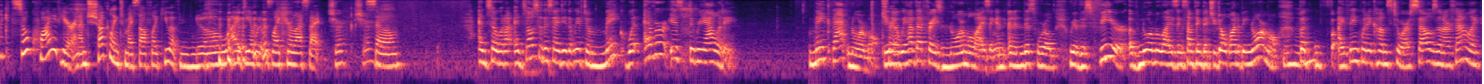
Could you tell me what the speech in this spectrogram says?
Like it's so quiet here and I'm chuckling to myself like you have no idea what it was like here last night. sure sure So And so what I, it's also this idea that we have to make whatever is the reality. Make that normal. You know, we have that phrase normalizing, and, and in this world, we have this fear of normalizing something that you don't want to be normal. Mm-hmm. But f- I think when it comes to ourselves and our family,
